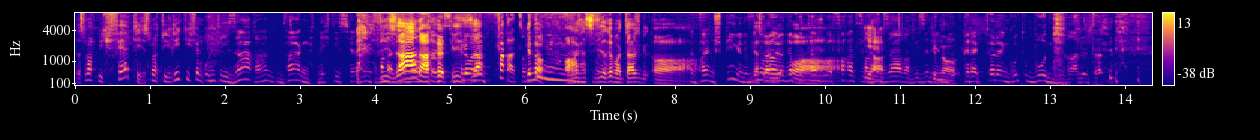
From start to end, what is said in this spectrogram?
Das macht mich fertig, das macht mich richtig fertig. Und die Sarah Wagenknecht, die ist ja Die Sarah, die die Sa Fahrrad so. Genau. Oh, das ist diese Reportage. Oh. Das war im Spiegel, eine wunderbare eine- Reportage oh, über Fahrradfahren ja. und Sarah, wie sie Genau. den Redakteur da in Grund und Boden geradelt hat.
